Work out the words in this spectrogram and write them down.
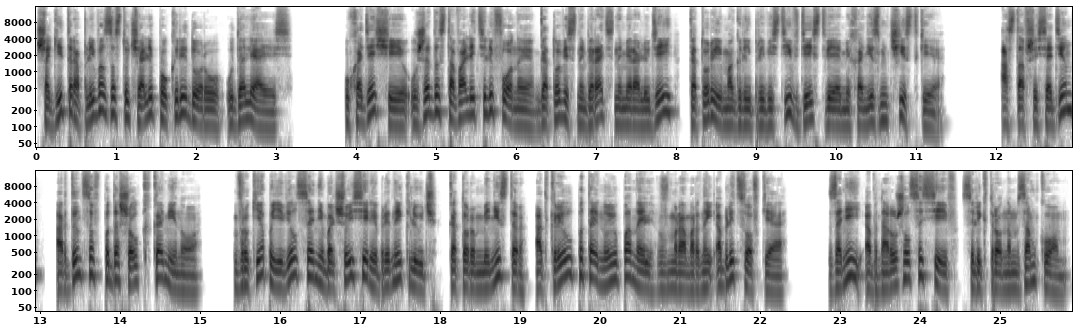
Шаги торопливо застучали по коридору, удаляясь. Уходящие уже доставали телефоны, готовясь набирать номера людей, которые могли привести в действие механизм чистки. Оставшись один, Ордынцев подошел к камину. В руке появился небольшой серебряный ключ, которым министр открыл потайную панель в мраморной облицовке. За ней обнаружился сейф с электронным замком.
